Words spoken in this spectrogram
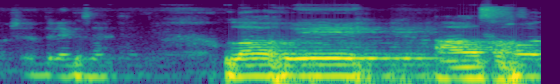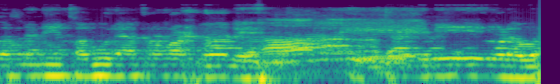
ഭക്ഷണത്തിലേക്ക് സാധിച്ചു അല്ലാഹുവേ ആ സഹോദരനെ നീ കബൂലാക്കണം റഹ്മാനെ. അവർ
